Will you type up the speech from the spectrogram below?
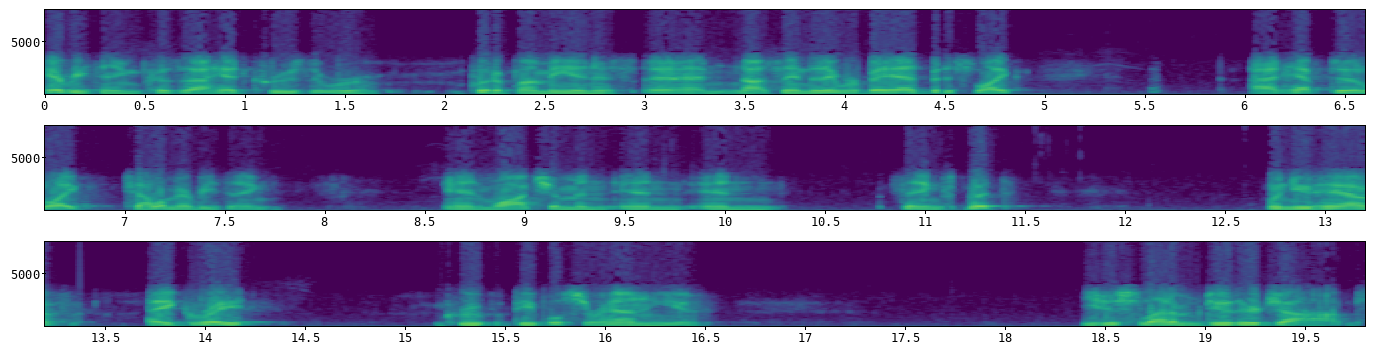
everything because I had crews that were put upon me, and it's and not saying that they were bad, but it's like I'd have to like tell them everything and watch them and, and, and things. But when you have a great group of people surrounding you, you just let them do their jobs.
